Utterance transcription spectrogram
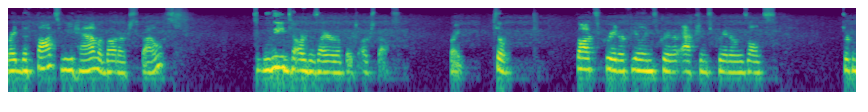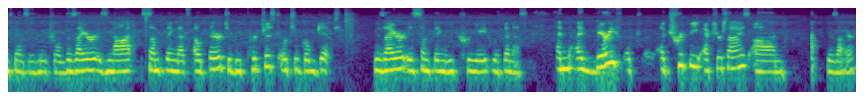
right? The thoughts we have about our spouse lead to our desire of our spouse, right? So thoughts create our feelings, create our actions, create our results circumstances neutral. Desire is not something that's out there to be purchased or to go get. Desire is something we create within us. And a very a, a trippy exercise on desire.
